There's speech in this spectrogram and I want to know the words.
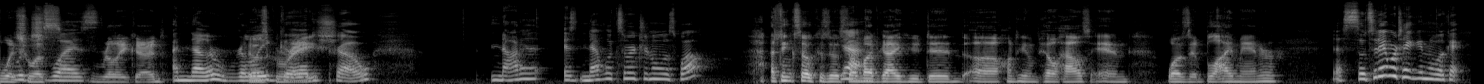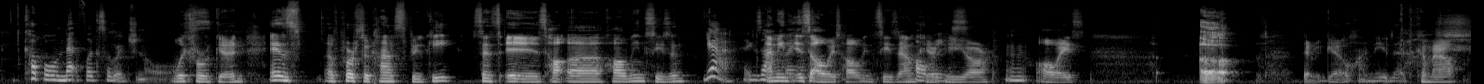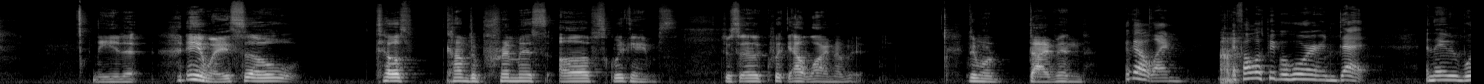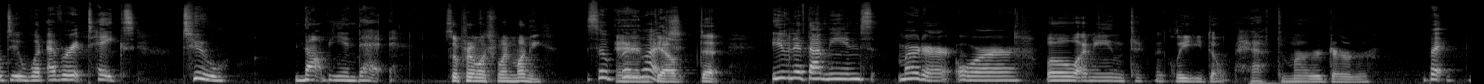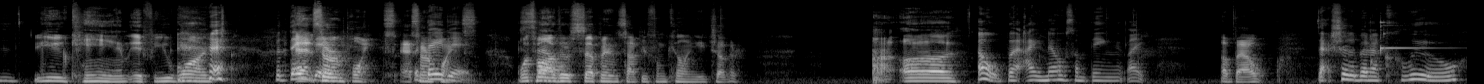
which, Which was, was- really good. another really great. good show. Not a is Netflix original as well. I think so because it was Yeah. the guy who did uh, Haunting of Hill House and was it Bly Manor, Yes. So today we're taking a look at a couple Netflix originals. which were good, and of course they're kind of spooky since it is uh, Halloween season. Yeah, exactly. I mean, it's always Halloween season. I don't care who Always. you are. Mm-hmm. Always. There we go. I need that to come out. Need it. Anyway, so tell us kind of the premise of Squid Games. Just a quick outline of it. Then we'll dive in. Quick outline. It follows people who are in debt, and they will do whatever it takes to not be in debt. So pretty much win money So pretty and much, get out debt. even if that means murder or, Well, I mean, technically, you don't have to murder. But You can if you want. but they at did. certain points. At certain they points. did. Once in a while, So- they'll step in and stop you from killing each other. Uh, Oh, but I know something like about that should have been a clue.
